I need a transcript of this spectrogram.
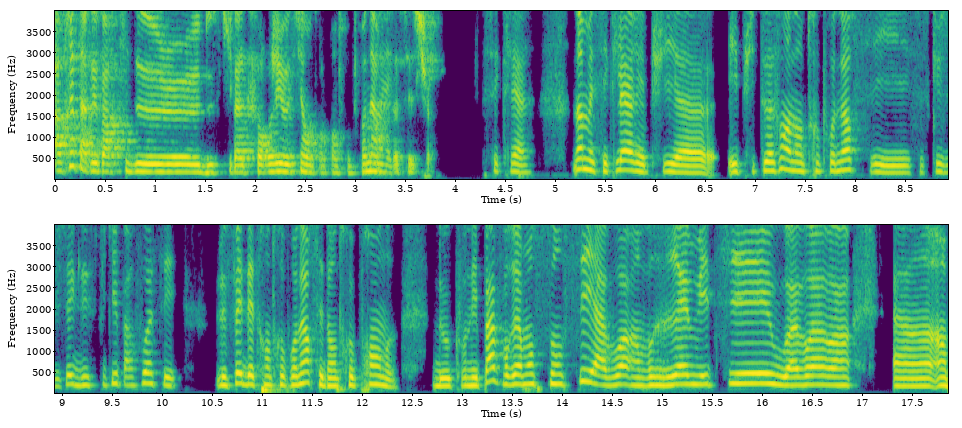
Après, ça fait partie de, de, ce qui va te forger aussi en tant qu'entrepreneur, ça c'est sûr. C'est clair. Non, mais c'est clair. Et puis, et puis, de toute façon, un entrepreneur, c'est ce que j'essaie d'expliquer parfois, c'est le fait d'être entrepreneur, c'est d'entreprendre. Donc, on n'est pas vraiment censé avoir un vrai métier ou avoir un,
